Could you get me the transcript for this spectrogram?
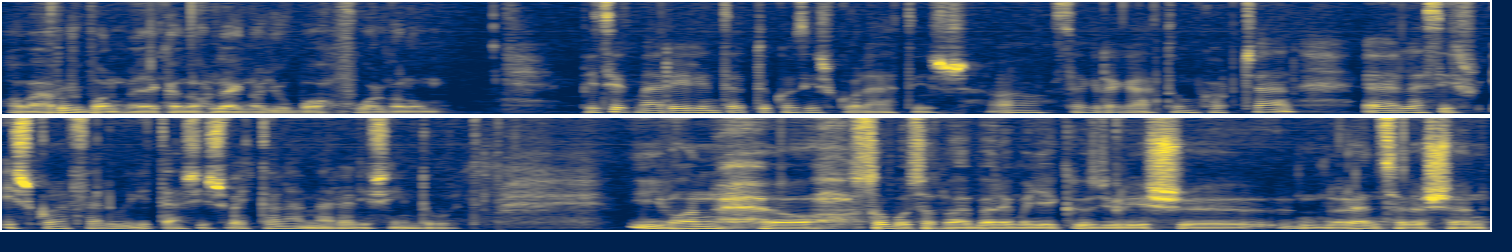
a városban, melyeken a legnagyobb a forgalom. Picit már érintettük az iskolát is a szegregátum kapcsán. Lesz iskola felújítás is, vagy talán már el is indult? Így van, a Szabolcs-Szatmár Bereg megyei közgyűlés rendszeresen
